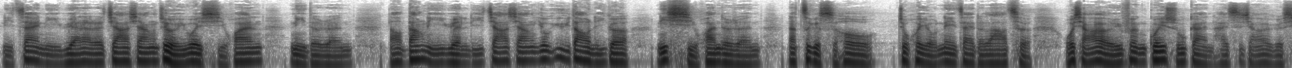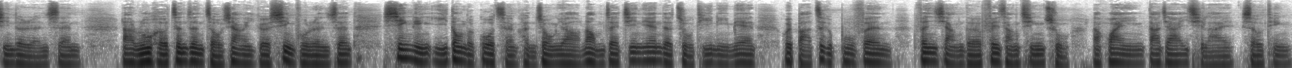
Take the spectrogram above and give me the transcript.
你在你原来的家乡就有一位喜欢你的人，然后当你远离家乡又遇到了一个你喜欢的人，那这个时候就会有内在的拉扯。我想要有一份归属感，还是想要有个新的人生？那如何真正走向一个幸福人生？心灵移动的过程很重要。那我们在今天的主题里面会把这个部分分享得非常清楚。那欢迎大家一起来收听。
